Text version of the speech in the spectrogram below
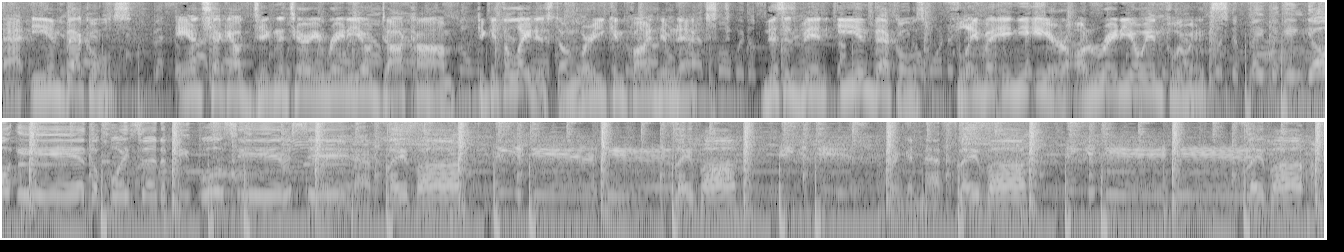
at Ian Beckles and check out dignitaryradio.com to get the latest on where you can find him next. This has been Ian Beckles, Flavor in Your Ear on Radio Influence. The flavor in your ear, the voice of the people's here. That flavor. Flavor. Bringing that flavor. Flavor.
